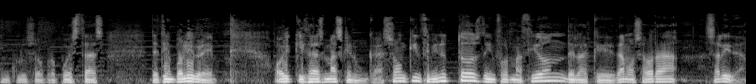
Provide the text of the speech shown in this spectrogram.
incluso propuestas de tiempo libre. Hoy quizás más que nunca. Son 15 minutos de información de la que damos ahora salida.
